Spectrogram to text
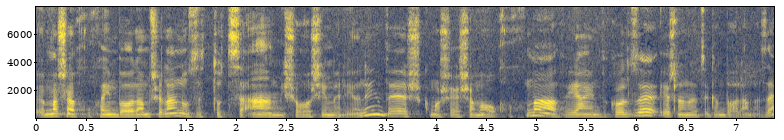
ומה שאנחנו חיים בעולם שלנו זה תוצאה משורשים עליונים, ויש, כמו שיש שם אור חוכמה ויין וכל זה, יש לנו את זה גם בעולם הזה.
